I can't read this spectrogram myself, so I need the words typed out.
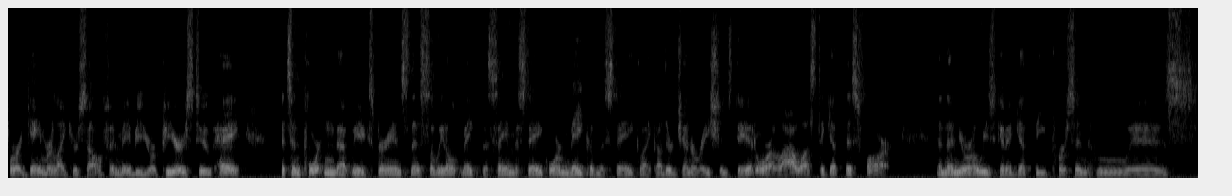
for a gamer like yourself and maybe your peers to hey, it's important that we experience this so we don't make the same mistake or make a mistake like other generations did or allow us to get this far. And then you're always going to get the person who is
